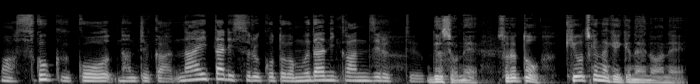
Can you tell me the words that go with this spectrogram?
まあ、すごくこう、なんていうか、泣いたりすることが無駄に感じるっていう。ですよね。それと気をつけなきゃいけないのはね、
